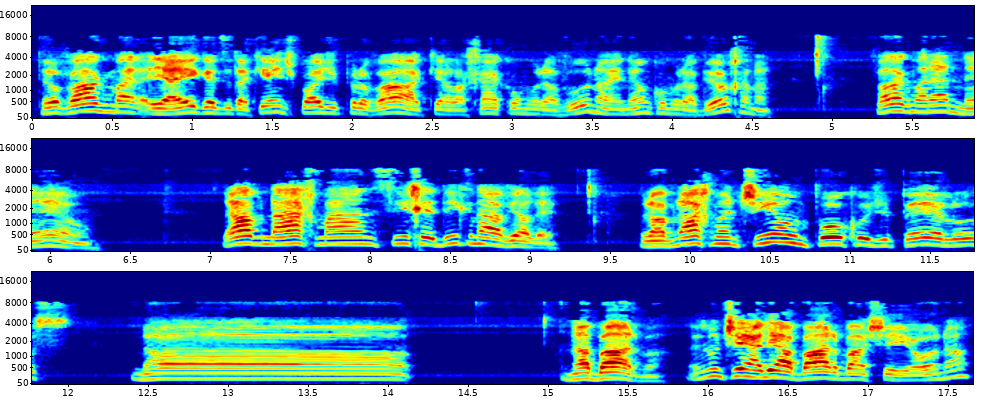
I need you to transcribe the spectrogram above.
Então, e aí, quer dizer, daqui a gente pode provar que ela é como Ravuna e não como Rabi Yochanan? Fala que não. Rav Nachman se redikna aviale. Rav Nachman tinha um pouco de pelos na, na barba. Ele não tinha ali a barba cheiona,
